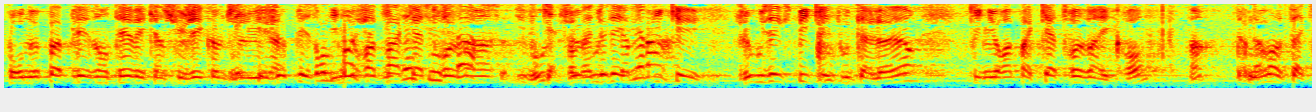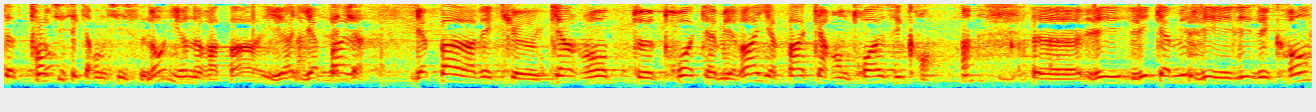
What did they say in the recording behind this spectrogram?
pour ne pas plaisanter avec un sujet comme celui-là. Je plaisante Il n'y aura pas 80. Vous, je, vous ai expliqué, je vous ai expliqué tout à l'heure qu'il n'y aura pas 80 écrans. Hein, non, non, 36 et 46. Non, il n'y en aura pas. Il n'y a, a, pas, a, pas avec 43 euh, caméras, il n'y a pas 43 écrans. Hein. Euh, euh, les, écrans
